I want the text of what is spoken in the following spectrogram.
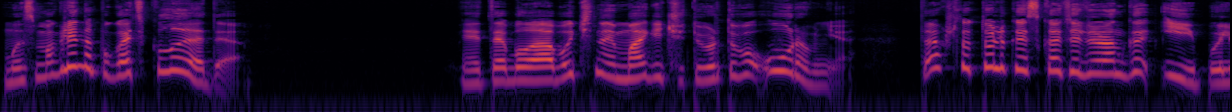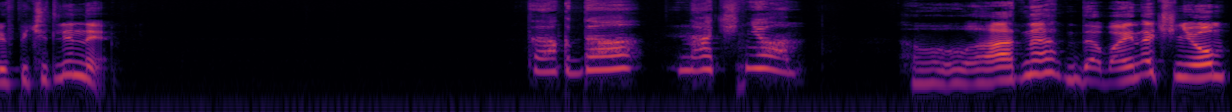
мы смогли напугать Клэда. Это была обычная магия четвертого уровня, так что только искатели ранга И были впечатлены. Тогда начнем. Ладно, давай начнем.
